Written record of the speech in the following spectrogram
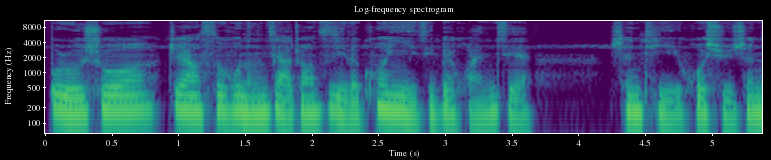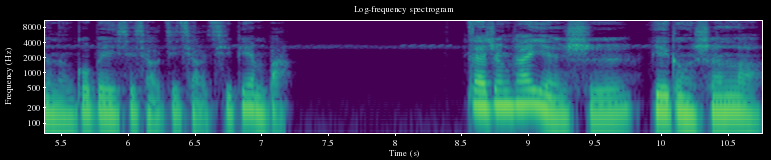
不如说，这样似乎能假装自己的困意已经被缓解，身体或许真的能够被一些小技巧欺骗吧。在睁开眼时，夜更深了，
